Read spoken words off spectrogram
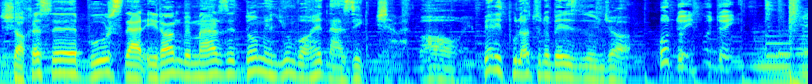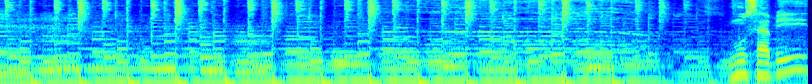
شاخص بورس در ایران به مرز دو میلیون واحد نزدیک می شود وای برید پولاتون رو بریزید اونجا. بدوید بدوید. موسوی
